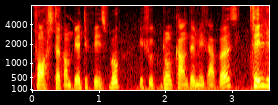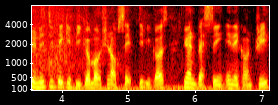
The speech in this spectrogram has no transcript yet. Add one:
faster compared to Facebook, if you don't count the metaverse, still you need to take a bigger margin of safety because you're investing in a country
